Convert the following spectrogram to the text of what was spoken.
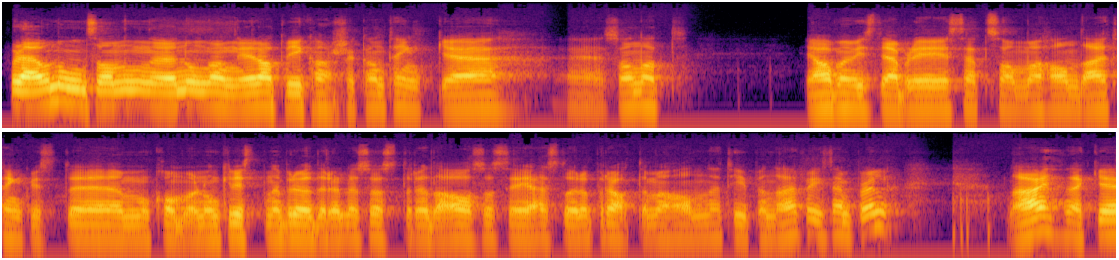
For det er jo noen, sånn, eh, noen ganger at vi kanskje kan tenke eh, sånn at ja, men hvis jeg blir sett sammen med han der, tenk hvis det mm, kommer noen kristne brødre eller søstre da, og så ser jeg står og prater med han typen der, f.eks. Nei, det er ikke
